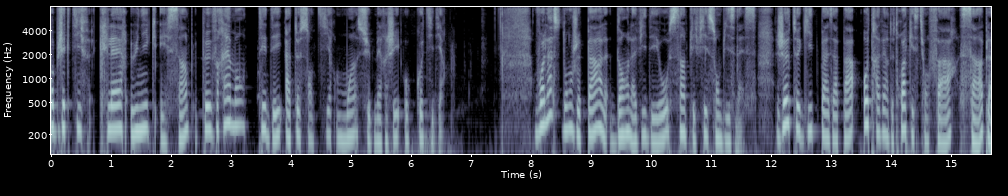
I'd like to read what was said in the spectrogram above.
objectif clair, unique et simple peut vraiment t'aider à te sentir moins submergé au quotidien. Voilà ce dont je parle dans la vidéo Simplifier son business. Je te guide pas à pas au travers de trois questions phares, simples,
